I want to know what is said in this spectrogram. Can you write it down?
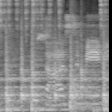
सास में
